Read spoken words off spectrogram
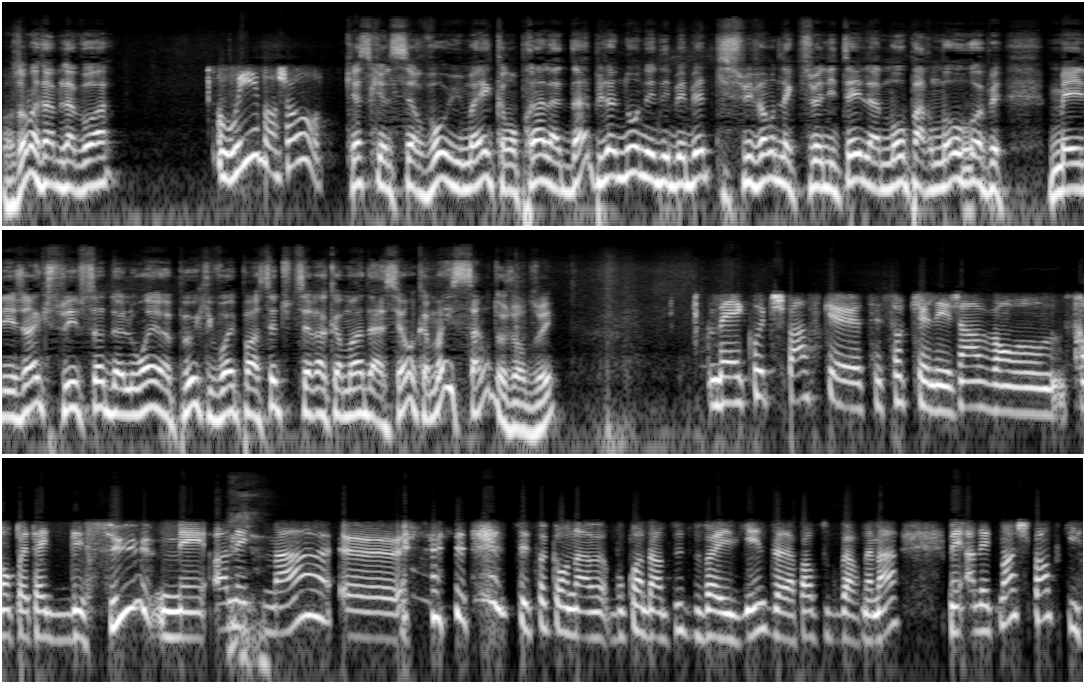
Bonjour, Madame Lavoie. Oui, bonjour. Qu'est-ce que le cerveau humain comprend là-dedans? Puis là, nous, on est des bébêtes qui suivons de l'actualité, là, mot par mot. Mais les gens qui suivent ça de loin un peu, qui voient passer toutes ces recommandations, comment ils se sentent aujourd'hui? Ben écoute, je pense que c'est sûr que les gens vont seront peut-être déçus, mais honnêtement, euh, c'est ça qu'on a beaucoup entendu du va-et-vient de la part du gouvernement. Mais honnêtement, je pense qu'ils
